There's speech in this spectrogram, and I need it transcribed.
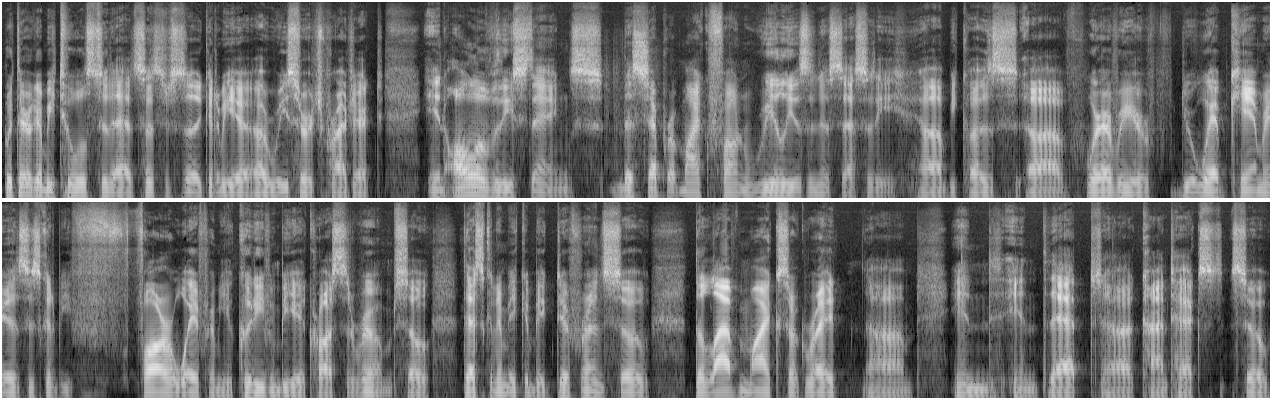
but there are going to be tools to that. So it's just uh, going to be a, a research project in all of these things, the separate microphone really is a necessity uh, because uh, wherever your your webcam is is going to be far away from you. Could even be across the room. So that's going to make a big difference. So the lav mics are great um, in in that uh, context. So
